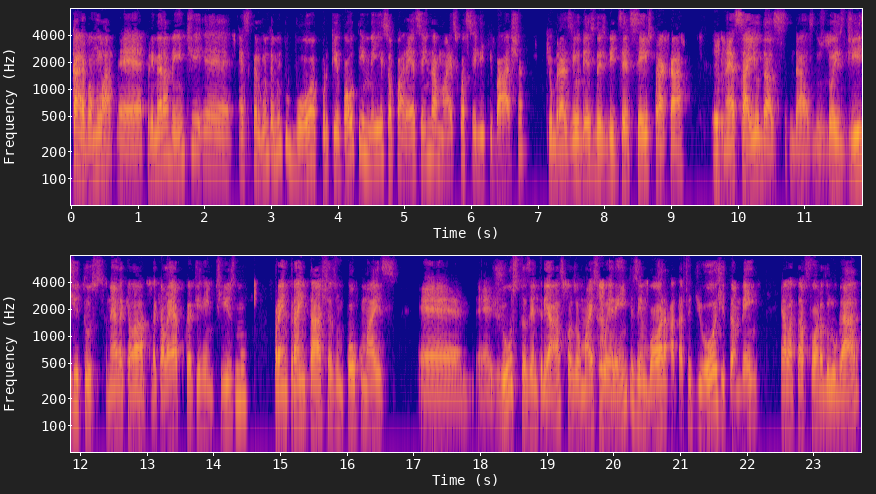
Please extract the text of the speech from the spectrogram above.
Cara, vamos lá. É, primeiramente, é, essa pergunta é muito boa, porque volta e meia isso aparece ainda mais com a Selic baixa, que o Brasil, desde 2016 para cá, né, saiu das, das, dos dois dígitos, né, daquela, daquela época de rentismo, para entrar em taxas um pouco mais é, é, justas, entre aspas, ou mais coerentes, embora a taxa de hoje também ela está fora do lugar.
